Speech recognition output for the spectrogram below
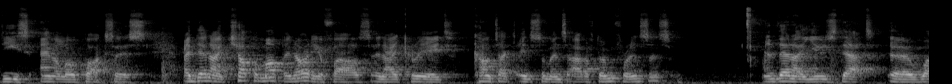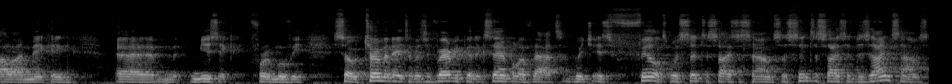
these analog boxes. And then I chop them up in audio files and I create Kontakt instruments out of them, for instance. And then I use that uh, while I'm making um, music for a movie. So Terminator is a very good example of that, which is filled with synthesizer sounds, the synthesizer design sounds,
